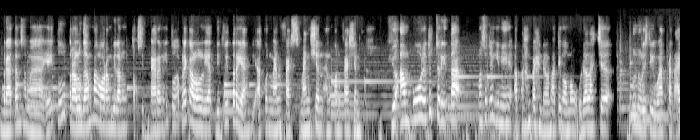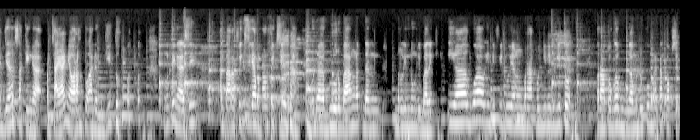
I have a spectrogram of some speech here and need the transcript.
beratan sama ya itu terlalu gampang orang bilang toxic parent itu. Apalagi kalau lihat di Twitter ya di akun Manfest, Mention and Confession. Ya ampun itu cerita maksudnya gini apa sampai dalam hati ngomong udahlah ce lu nulis di Wattpad aja saking nggak percayanya orang tuh ada begitu ngerti nggak sih antara fiksi sama non fiksi udah udah blur banget dan berlindung di balik iya gua individu yang berhak begini begitu orang tua gue nggak mendukung mereka toksik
